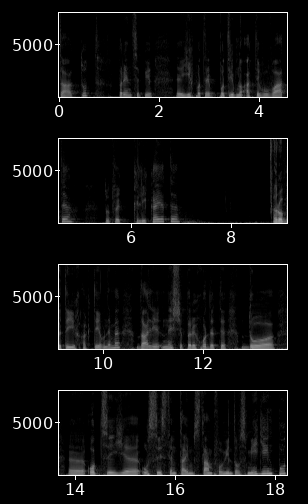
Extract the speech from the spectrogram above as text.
Так, тут, в принципі, їх потрібно активувати. Тут ви клікаєте, робите їх активними. Далі нижче переходите до е, опцій е, у System Timestamp for Windows MIDI Input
